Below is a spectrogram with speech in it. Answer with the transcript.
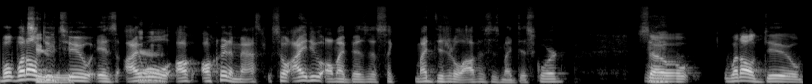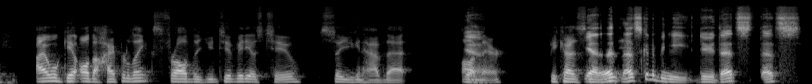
Well, what I'll do too is I yeah. will I'll, I'll create a master. So I do all my business like my digital office is my Discord. Mm-hmm. So what I'll do, I will get all the hyperlinks for all the YouTube videos too, so you can have that on Yeah. there. Because Yeah, that, that's gonna be, dude. That's that's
